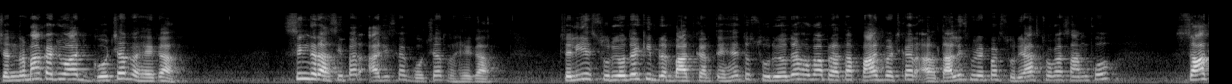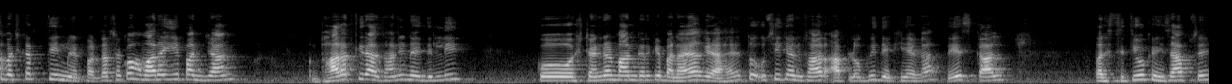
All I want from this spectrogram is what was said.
चंद्रमा का जो आज गोचर रहेगा, सिंह राशि पर आज इसका गोचर रहेगा। चलिए सूर्योदय की बात करते हैं तो सूर्योदय होगा प्रातः पाँच बजकर अड़तालीस मिनट पर, सूर्यास्त होगा शाम को सात बजकर तीन मिनट पर। दर्शकों, हमारा ये पंचांग, भारत की राजधानी नई दिल्ली को स्टैंडर्ड मान करके बनाया गया है तो उसी के अनुसार आप लोग भी देखिएगा देश काल परिस्थितियों के हिसाब से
